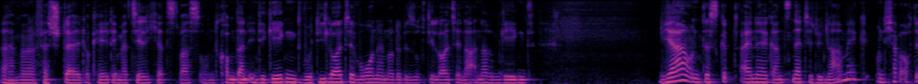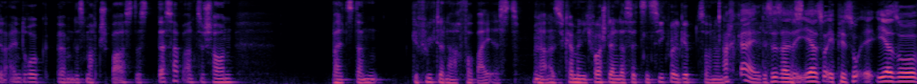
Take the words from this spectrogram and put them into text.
äh, wenn man feststellt, okay, dem erzähle ich jetzt was und komme dann in die Gegend, wo die Leute wohnen oder besuche die Leute in einer anderen Gegend. Ja, und das gibt eine ganz nette Dynamik und ich habe auch den Eindruck, ähm, das macht Spaß, das deshalb anzuschauen, weil es dann gefühlt danach vorbei ist. Ja, mhm. also ich kann mir nicht vorstellen, dass es jetzt ein Sequel gibt, sondern. Ach geil, das ist also eher so Episo eher so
